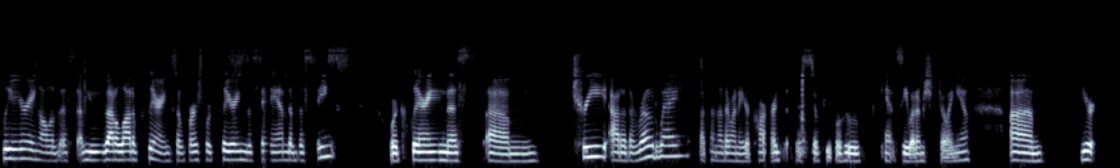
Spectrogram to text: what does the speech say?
clearing all of this stuff. You've got a lot of clearing. So, first, we're clearing the sand of the Sphinx. We're clearing this um, tree out of the roadway. That's another one of your cards, just so people who can't see what I'm showing you. Um, you're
